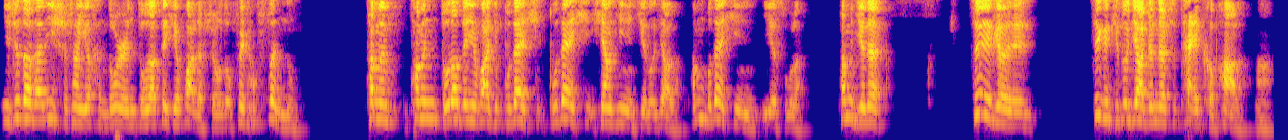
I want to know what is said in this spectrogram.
你知道，在历史上有很多人读到这些话的时候都非常愤怒，他们他们读到这些话就不再信不再信相信基督教了，他们不再信耶稣了，他们觉得这个这个基督教真的是太可怕了啊！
